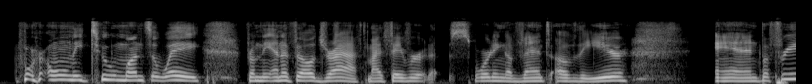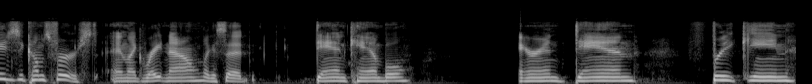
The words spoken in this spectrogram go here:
we're only two months away from the NFL draft, my favorite sporting event of the year. And, but free agency comes first. And like right now, like I said, Dan Campbell, Aaron, Dan freaking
